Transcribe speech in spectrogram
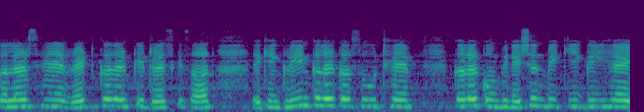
कलर्स हैं। रेड कलर के ड्रेस के साथ, देखें ग्रीन कलर का सूट है। कलर कॉम्बिनेशन भी की गई है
